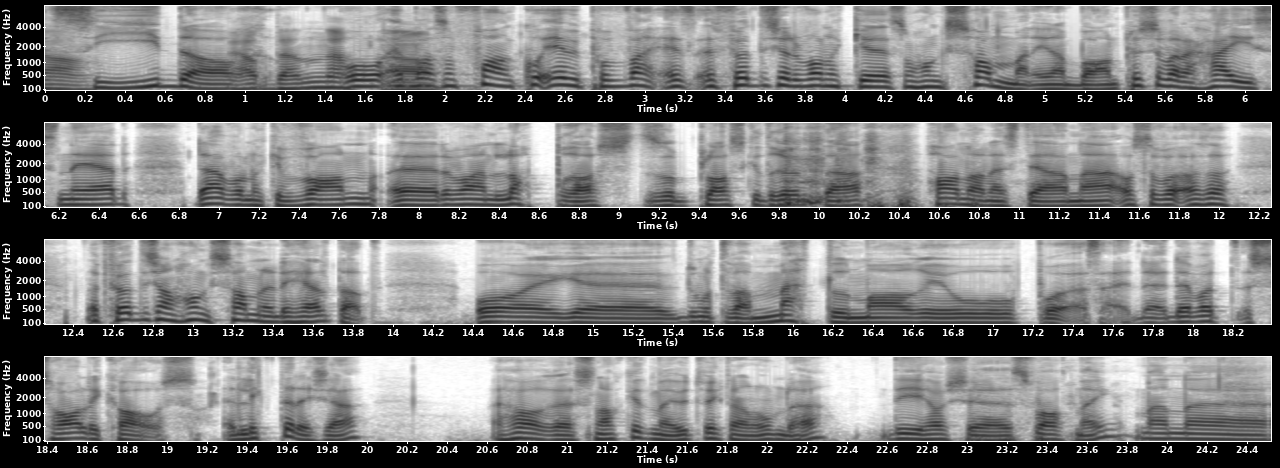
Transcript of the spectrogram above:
Ja. sider. Ja, den, ja. Og jeg Ja. bare sånn, faen, hvor er vi på vei? Jeg, jeg følte ikke det var noe som hang sammen i den banen. Plutselig var det heis ned, der var noe vann. Eh, det var en lapprast som plasket rundt der. Han hadde en stjerne. Og så var, altså, jeg følte ikke han hang sammen i det hele tatt. Og eh, du måtte være Metal Mario på, altså, det, det var et salig kaos. Jeg likte det ikke. Jeg har eh, snakket med utviklerne om det. De har ikke svart meg, men eh,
